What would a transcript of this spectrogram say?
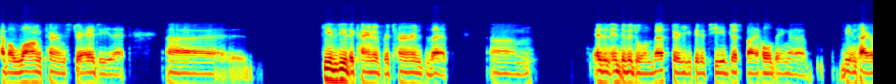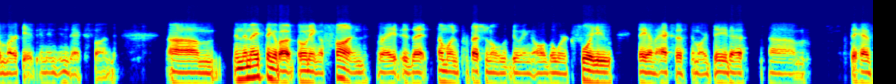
have a long-term strategy that uh, gives you the kind of returns that um, as an individual investor you could achieve just by holding a, uh, the entire market in an index fund. Um, and the nice thing about owning a fund, right, is that someone professional is doing all the work for you. They have access to more data. Um, they have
